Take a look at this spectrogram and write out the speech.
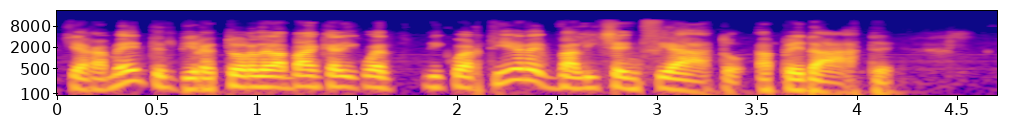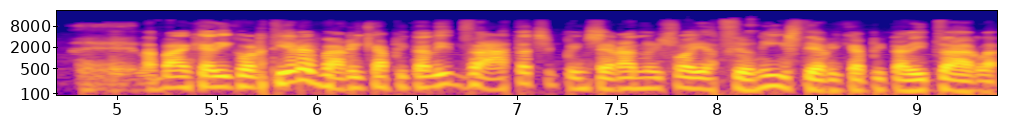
Chiaramente il direttore della banca di, di quartiere va licenziato a pedate eh, la banca di quartiere va ricapitalizzata, ci penseranno i suoi azionisti a ricapitalizzarla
